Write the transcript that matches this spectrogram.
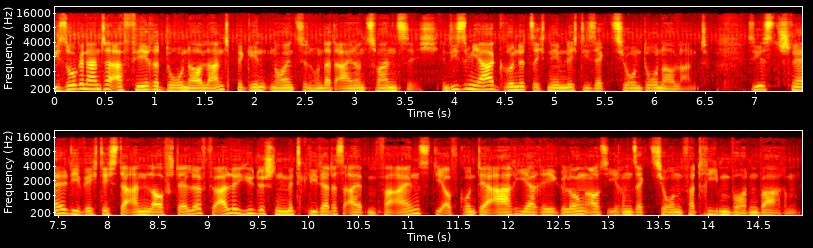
Die sogenannte Affäre Donauland beginnt 1921. In diesem Jahr gründet sich nämlich die Sektion Donauland. Sie ist schnell die wichtigste Anlaufstelle für alle jüdischen Mitglieder des Alpenvereins, die aufgrund der ARIA-Regelung aus ihren Sektionen vertrieben worden waren.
